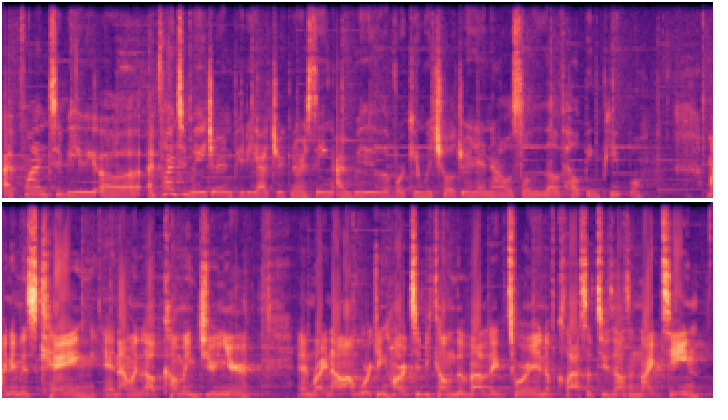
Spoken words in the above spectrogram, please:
I plan to be uh, I plan to major in pediatric nursing. I really love working with children, and I also love helping people. My name is Kang, and I'm an upcoming junior. And right now, I'm working hard to become the valedictorian of class of 2019.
